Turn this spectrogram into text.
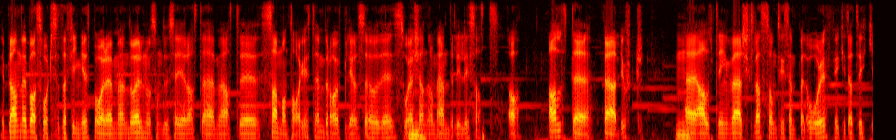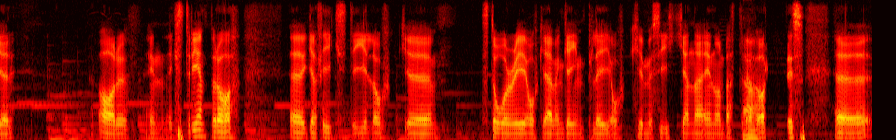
ibland är det bara svårt att sätta fingret på det men då är det nog som du säger att det här med att eh, sammantaget är en bra upplevelse och det är så jag mm. känner om Enderlilies att ja, allt är välgjort. Mm. Är allting världsklass som till exempel Ori vilket jag tycker har en extremt bra eh, grafikstil och eh, story och även gameplay och musiken är en av de bättre ja. jag har hört. Eh,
